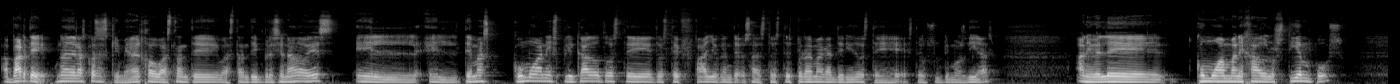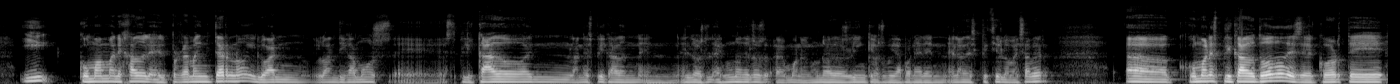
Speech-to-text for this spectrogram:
aparte, una de las cosas que me ha dejado bastante, bastante impresionado es el, el tema, cómo han explicado todo este, todo este fallo, que o sea, todo este problema que han tenido este, estos últimos días, a nivel de cómo han manejado los tiempos y cómo han manejado el, programa interno y lo han, lo han digamos, eh, explicado, en, han explicado en, en, uno de los, eh, bueno, en uno de los links que os voy a poner en, la descripción, lo vais a ver Ah, cómo han explicado todo, desde el corte,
